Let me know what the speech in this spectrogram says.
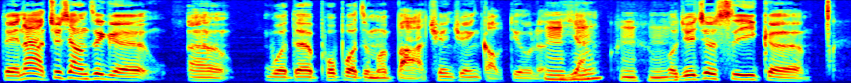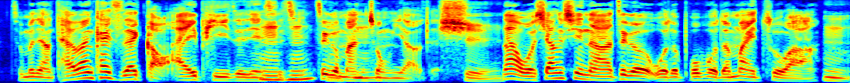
对。那就像这个呃，我的婆婆怎么把圈圈搞丢了一样，我觉得就是一个。怎么讲？台湾开始在搞 IP 这件事情，嗯、这个蛮重要的。是，那我相信啊，这个我的婆婆的卖座啊，嗯，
